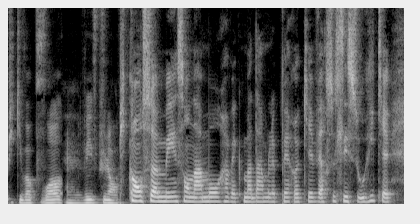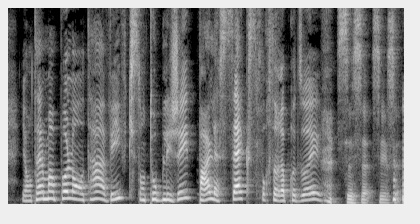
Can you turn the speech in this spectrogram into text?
puis qui va pouvoir euh, vivre plus longtemps. Puis consommer son amour avec Madame le perroquet versus les souris qui ils ont tellement pas longtemps à vivre qu'ils sont obligés de faire le sexe pour se reproduire. C'est ça, c'est ça.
